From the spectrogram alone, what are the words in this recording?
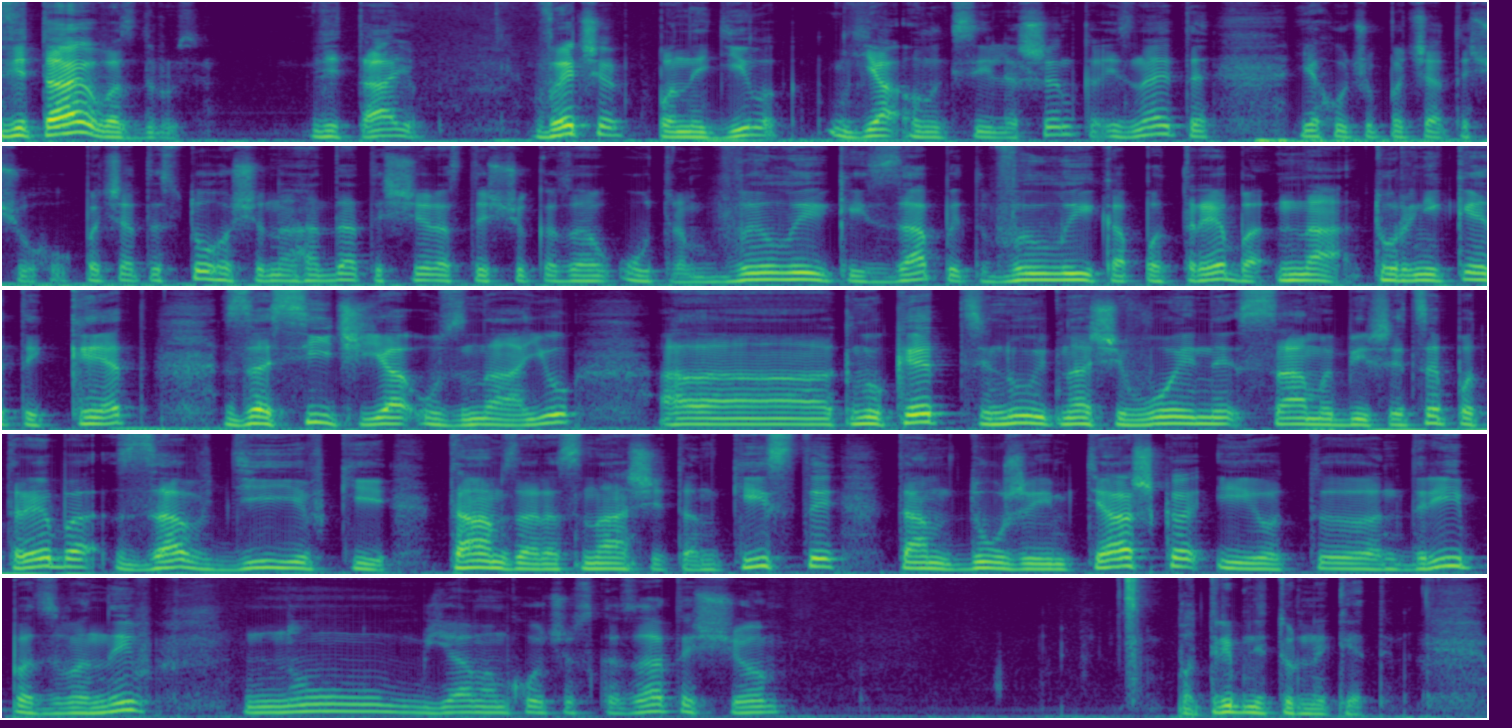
Вітаю вас, друзі! Вітаю! Вечір, понеділок. Я Олексій Ляшенко. І знаєте, я хочу почати з чого? Почати з того, що нагадати ще раз те, що казав утром. Великий запит, велика потреба на турнікети кет. За Січ я узнаю. А кнукет цінують наші воїни саме більше. Це потреба Завдіївки. Там зараз наші танкісти, там дуже їм тяжко. І от е, Андрій подзвонив. Ну, я вам хочу сказати, що потрібні турникети,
